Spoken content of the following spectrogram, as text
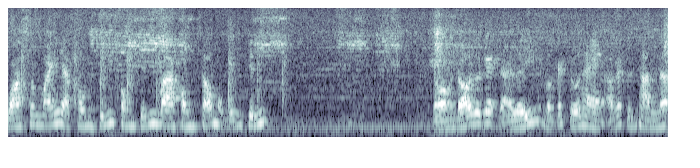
qua số máy là 0909306149 còn đối với các đại lý và các cửa hàng ở các tỉnh thành đó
